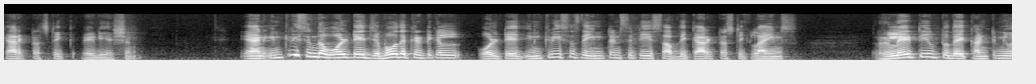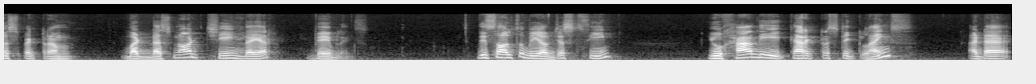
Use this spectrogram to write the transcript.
characteristic radiation. An increase in the voltage above the critical voltage increases the intensities of the characteristic lines relative to the continuous spectrum, but does not change their wavelengths. This also we have just seen. You have the characteristic lines at a,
